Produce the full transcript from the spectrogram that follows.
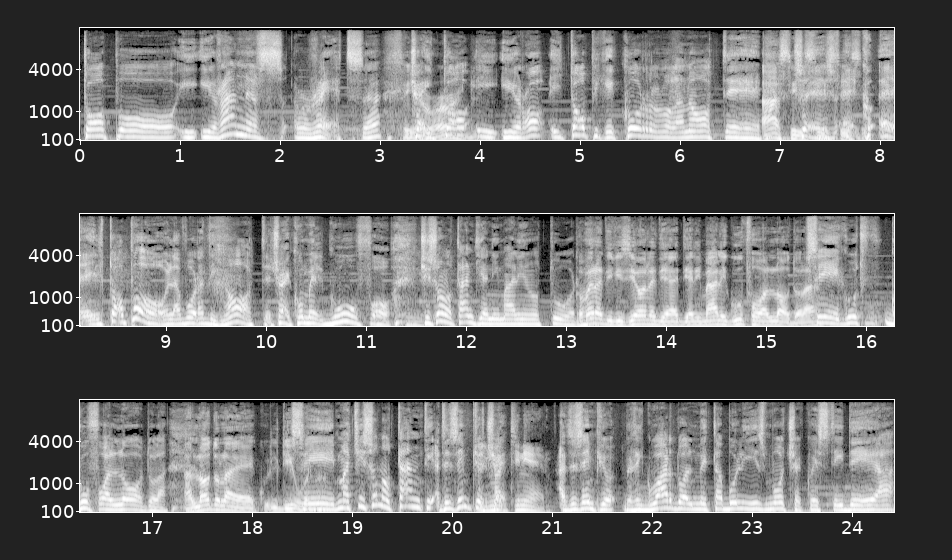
topo, i, i runners rats, Sì, cioè i, to- i- i ro- i topi che corrono la notte. Ah, sì, Cioè, sì, sì, eh, sì. eh, il topo lavora di notte, cioè come il gufo. Ci sono tanti animali notturni. Com'è la divisione di, di animali gufo o allodola? Sì, gufo, gufo allodola. Allodola è il diurno. Sì, ma ci sono tanti, ad esempio, Il c'è- mattiniero. ad esempio, riguardo al metabolismo c'è questa idea,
